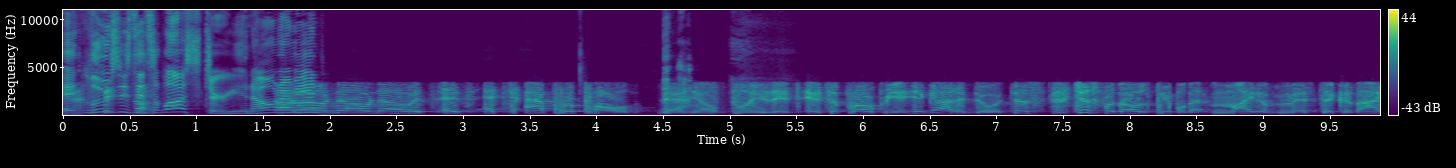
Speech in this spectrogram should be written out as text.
it loses its luster. You know what I mean? no, no, no. It's it's it's apropos, Daniel. Please, it's it's appropriate. You got to do it just just for those people that might have missed it, because I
